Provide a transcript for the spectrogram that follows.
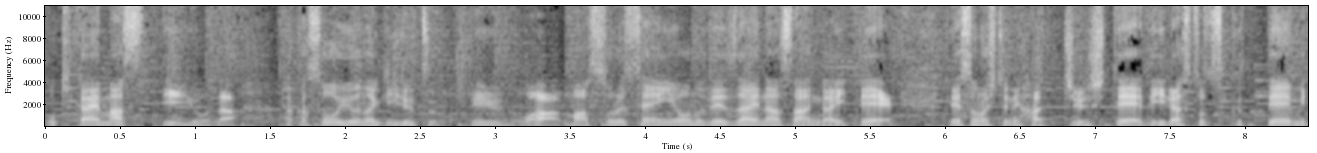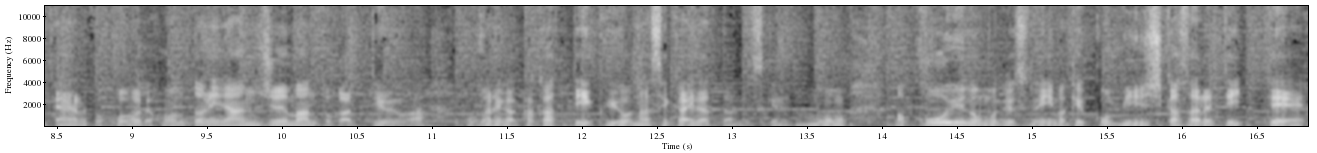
置き換えますっていうようななんかそういうような技術っていうのは、まあ、それ専用のデザイナーさんがいてでその人に発注してでイラスト作ってみたいなところで本当に何十万とかっていうのがお金がかかっていくような世界だったんですけれども、まあ、こういうのもですね今結構民主化されていって、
